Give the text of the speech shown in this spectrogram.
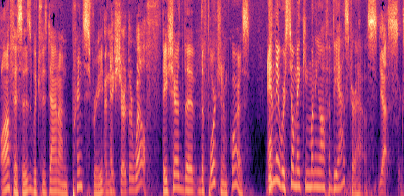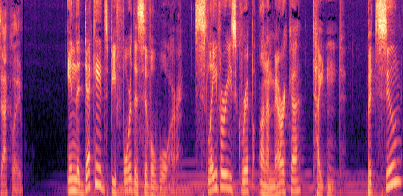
offices, which was down on Prince Street. and they shared their wealth. They shared the, the fortune, of course. and they were still making money off of the Astor House. Yes, exactly. In the decades before the Civil War, slavery's grip on America tightened. But soon,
